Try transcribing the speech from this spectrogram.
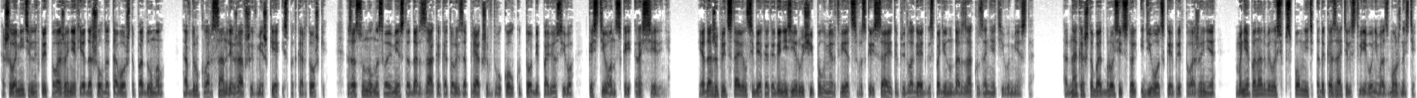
ошеломительных предположениях я дошел до того, что подумал, а вдруг Ларсан, лежавший в мешке из-под картошки, засунул на свое место Дарзака, который, запрягший в двуколку Тоби, повез его Кастионской расселине. Я даже представил себе, как агонизирующий полумертвец воскресает и предлагает господину Дарзаку занять его место. Однако, чтобы отбросить столь идиотское предположение, мне понадобилось вспомнить о доказательстве его невозможности,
